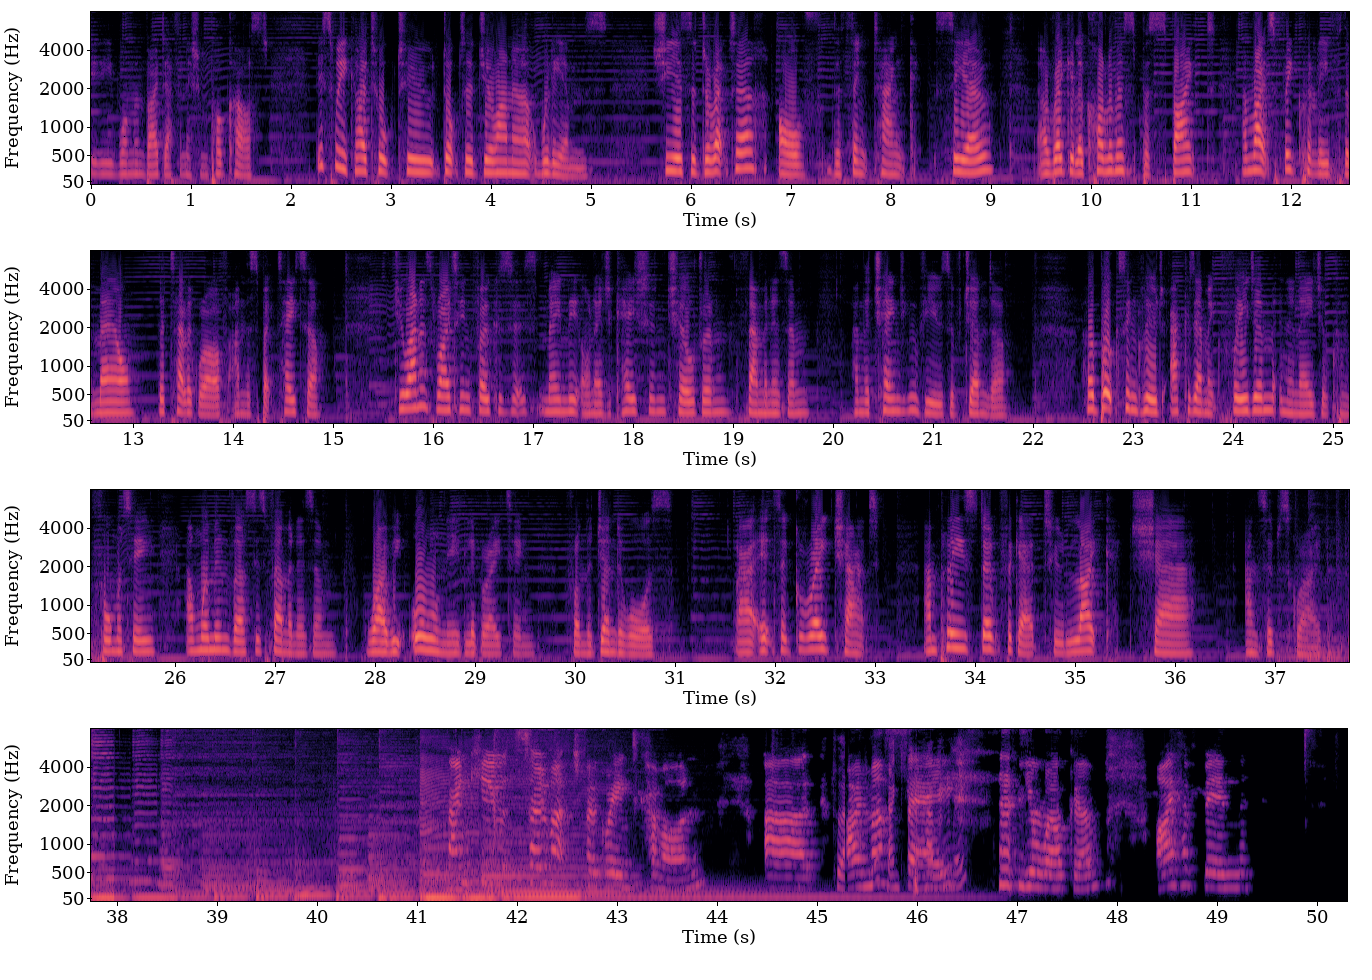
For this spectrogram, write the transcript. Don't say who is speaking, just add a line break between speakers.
to the Woman by Definition podcast. This week I talked to Dr. Joanna Williams. She is the director of the think tank Cieo, a regular columnist for Spiked, and writes frequently for The Mail, The Telegraph, and The Spectator. Joanna's writing focuses mainly on education, children, feminism, and the changing views of gender. Her books include Academic Freedom in an Age of Conformity and Women versus Feminism Why We All Need Liberating from the Gender Wars. Uh, it's a great chat, and please don't forget to like, share, and subscribe.
Thank you so much for agreeing to come on. Uh, I must say, you're welcome. I have been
